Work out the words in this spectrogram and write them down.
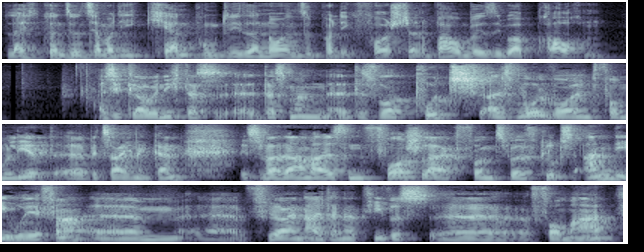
Vielleicht können Sie uns ja mal die Kernpunkte dieser neuen Super League vorstellen und warum wir sie überhaupt brauchen. Also ich glaube nicht, dass, äh, dass man äh, das Wort Putsch als wohlwollend formuliert äh, bezeichnen kann. Es war damals ein Vorschlag von zwölf Clubs an die UEFA ähm, äh, für ein alternatives äh, Format.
